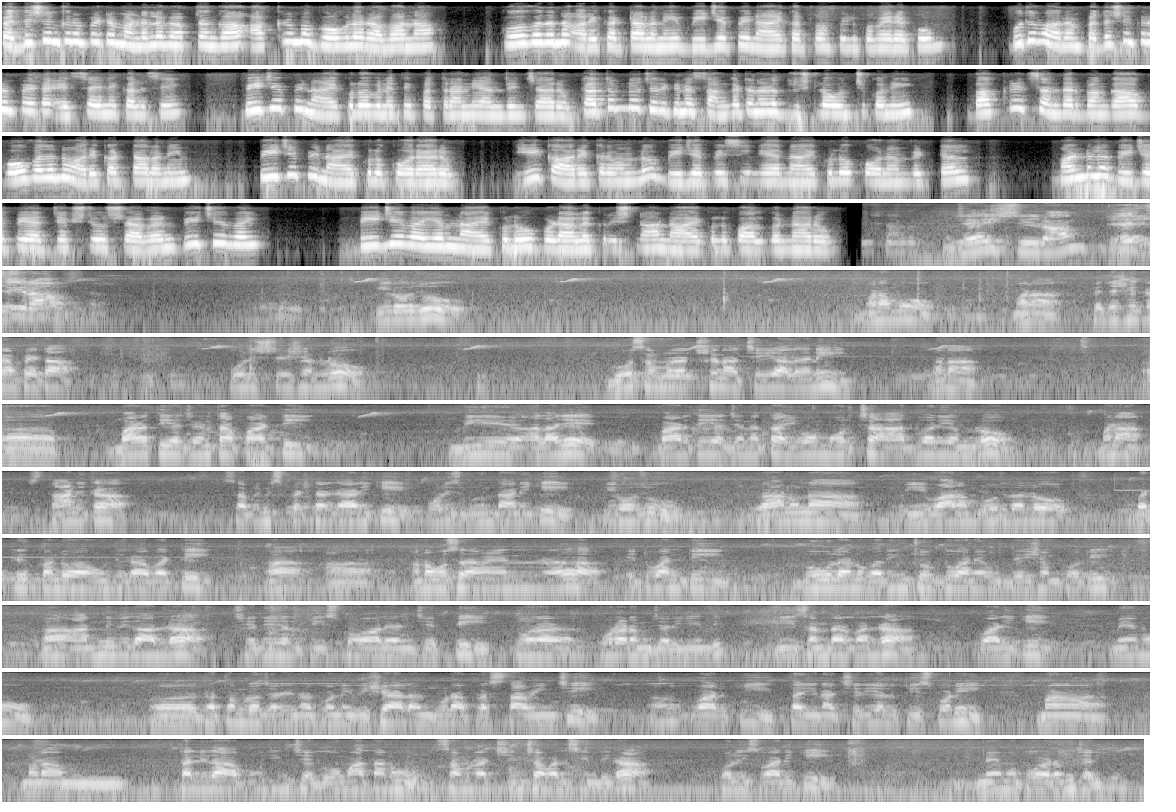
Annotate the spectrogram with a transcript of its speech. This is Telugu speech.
పెద్దశంకరంపేట మండల వ్యాప్తంగా అక్రమ గోవుల రవాణా గోవధను అరికట్టాలని బీజేపీ నాయకత్వం పిలుపు మేరకు బుధవారం పెద్దశంకరంపేట ఎస్ఐని కలిసి బీజేపీ నాయకులు వినతి పత్రాన్ని అందించారు. గతంలో జరిగిన సంఘటనలు దృష్టిలో ఉంచుకొని బక్రీద్ సందర్భంగా గోవధను అరికట్టాలని బీజేపీ నాయకులు కోరారు. ఈ కార్యక్రమంలో బీజేపీ సీనియర్ నాయకులు కోనం విఠల్ మండల బీజేపీ అధ్యక్షుడు శ్రవణ్ బీజేవై బీజేవైఎం నాయకులు బుడాల కృష్ణ నాయకులు పాల్గొన్నారు. జై శ్రీరామ్. జై శ్రీరామ్. ఈరోజు మనము మన పెద్దశంకరంపేట పోలీస్ స్టేషన్లో గో సంరక్షణ చేయాలని మన భారతీయ జనతా పార్టీ బి అలాగే భారతీయ జనతా యువ మోర్చా ఆధ్వర్యంలో మన స్థానిక సబ్ ఇన్స్పెక్టర్ గారికి పోలీస్ బృందానికి ఈరోజు రానున్న ఈ వారం రోజులలో బక్రీద్ పండుగ ఉంది కాబట్టి అనవసరమైన ఎటువంటి గోవులను వధించొద్దు అనే ఉద్దేశంతో అన్ని విధాలుగా చర్యలు తీసుకోవాలి అని చెప్పి కోర కోరడం జరిగింది. ఈ సందర్భంగా వారికి మేము గతంలో జరిగిన కొన్ని విషయాలను కూడా ప్రస్తావించి వారికి తగిన చర్యలు తీసుకొని మన మన తల్లిలా పూజించే గోమాతను సంరక్షించవలసిందిగా పోలీస్ వారికి మేము కోరడం జరిగింది.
